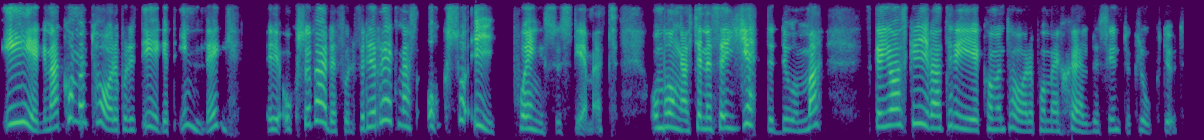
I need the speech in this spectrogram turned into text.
egna kommentarer på ditt eget inlägg. är också värdefull för det räknas också i poängsystemet. Och många känner sig jättedumma. Ska jag skriva tre kommentarer på mig själv, det ser inte klokt ut.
